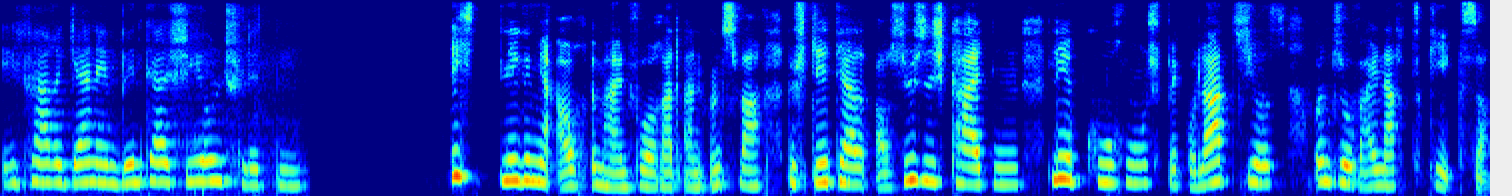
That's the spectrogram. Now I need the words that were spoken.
Ich fahre gerne im Winter Ski und Schlitten. Ich lege mir auch immer einen Vorrat an. Und zwar besteht er aus Süßigkeiten, Lebkuchen, Spekulatius und so Weihnachtskekse.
